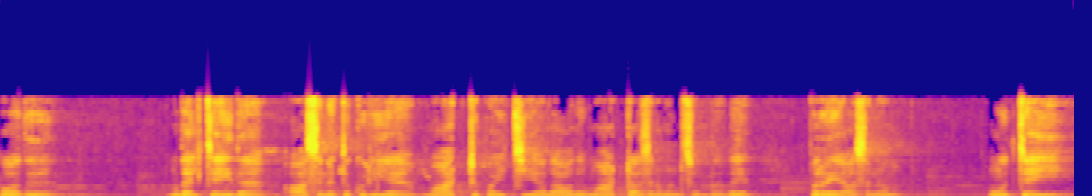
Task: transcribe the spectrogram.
இப்போது முதல் செய்த ஆசனத்துக்குரிய மாற்று பயிற்சி அதாவது மாற்றாசனம் என்று சொல்வது பிறையாசனம் மூச்சை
